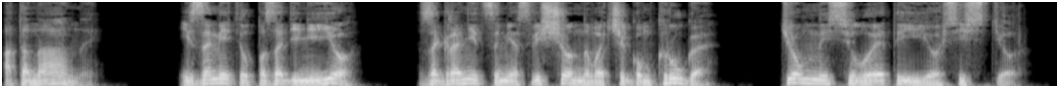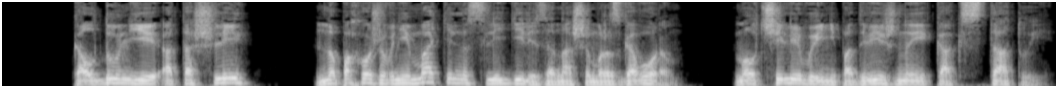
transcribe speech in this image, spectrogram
от Анаанны и заметил позади нее, за границами освещенного очагом круга, темные силуэты ее сестер. Колдуньи отошли, но, похоже, внимательно следили за нашим разговором, молчаливые и неподвижные, как статуи.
